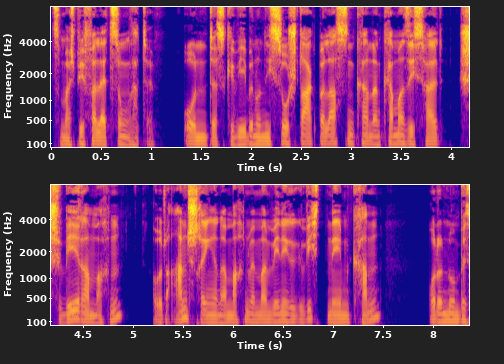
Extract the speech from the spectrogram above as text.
zum Beispiel Verletzungen hatte und das Gewebe noch nicht so stark belasten kann, dann kann man sich halt schwerer machen oder anstrengender machen, wenn man weniger Gewicht nehmen kann oder nur ein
